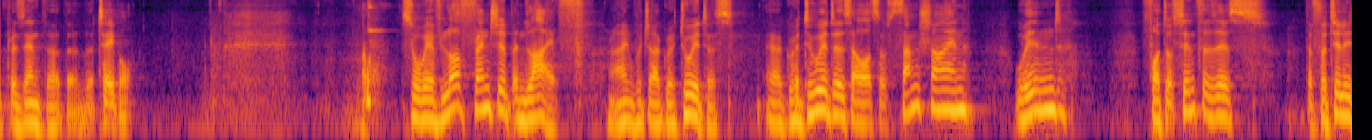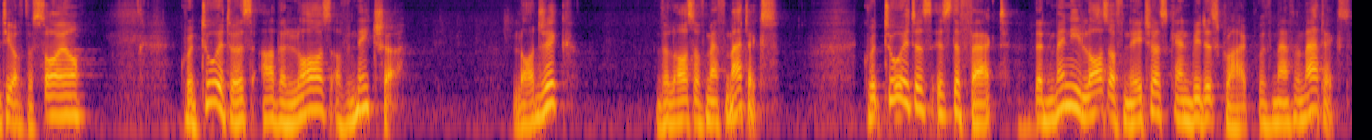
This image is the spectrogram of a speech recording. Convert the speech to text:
present the, the, the, table. So we have love, friendship, and life, right, which are gratuitous. Uh, gratuitous are also sunshine, wind, photosynthesis, the fertility of the soil. Gratuitous are the laws of nature logic, the laws of mathematics. Gratuitous is the fact that many laws of nature can be described with mathematics.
